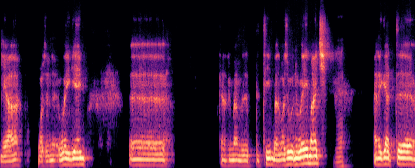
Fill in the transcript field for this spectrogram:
Yeah, was an away game. Uh, can't remember the, the, team, but it was an away match. Yeah. And I got uh,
